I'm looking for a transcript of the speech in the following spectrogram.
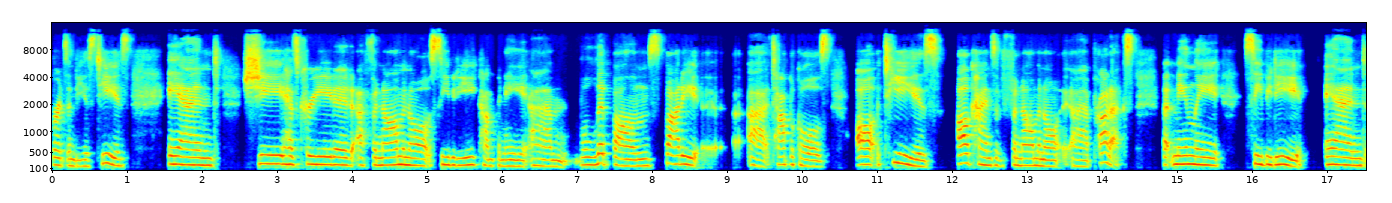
Birds and Bees Teas. And she has created a phenomenal CBD company, um, lip balms, body uh, topicals, all teas, all kinds of phenomenal uh, products, but mainly CBD. And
